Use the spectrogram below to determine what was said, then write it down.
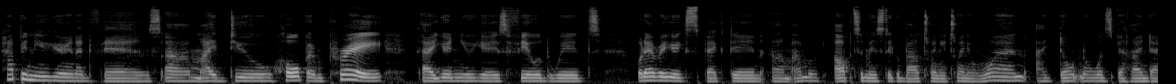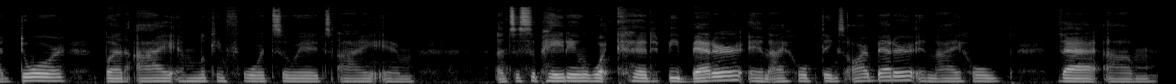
Happy New Year in advance. Um, I do hope and pray that your New Year is filled with whatever you're expecting. Um, I'm optimistic about 2021. I don't know what's behind that door, but I am looking forward to it. I am anticipating what could be better, and I hope things are better, and I hope that um,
